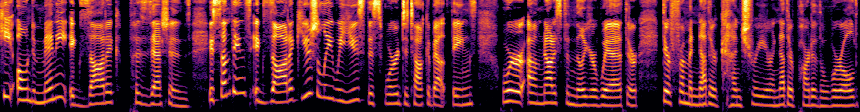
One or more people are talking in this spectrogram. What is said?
He owned many exotic possessions. If something's exotic, usually we use this word to talk about things we're um, not as familiar with, or they're from another country or another part of the world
